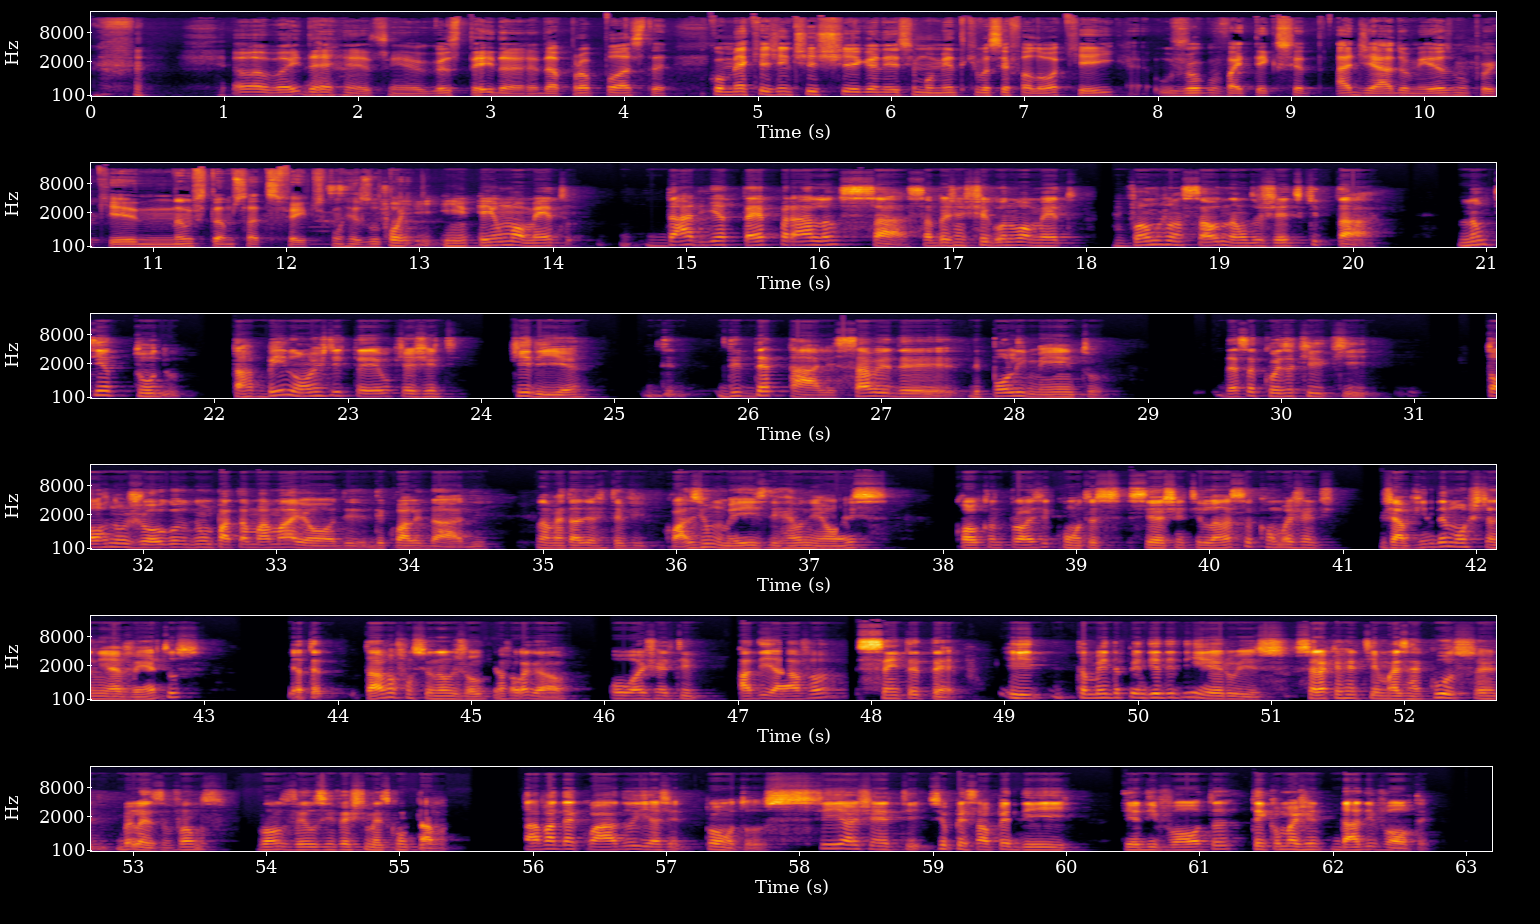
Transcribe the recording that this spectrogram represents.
É uma boa ideia, assim, eu gostei da, da proposta como é que a gente chega nesse momento que você falou, ok, o jogo vai ter que ser adiado mesmo, porque não estamos satisfeitos com o resultado? Foi, em, em um momento, daria até para lançar, sabe? A gente chegou no momento, vamos lançar ou não, do jeito que tá. Não tinha tudo, tá bem longe de ter o que a gente queria, de, de detalhes, sabe? De, de polimento, dessa coisa que, que torna o jogo num patamar maior de, de qualidade. Na verdade, a gente teve quase um mês de reuniões colocando prós e contras. Se a gente lança, como a gente já vinha demonstrando em eventos, e até estava funcionando o jogo, estava legal, ou a gente adiava sem ter tempo. E também dependia de dinheiro isso. Será que a gente tinha mais recursos? Gente, beleza, vamos, vamos ver os investimentos como estavam. Estava adequado e a gente, pronto, se a gente, se o pessoal pedir ter de volta, tem como a gente dar de volta.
